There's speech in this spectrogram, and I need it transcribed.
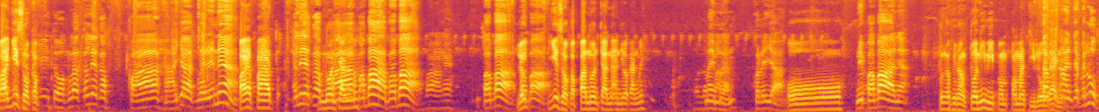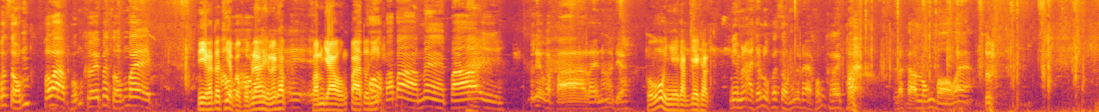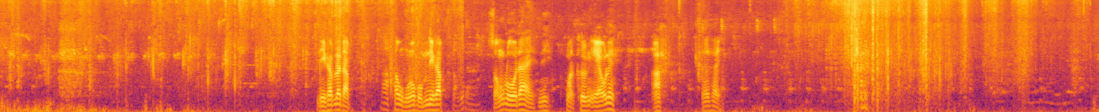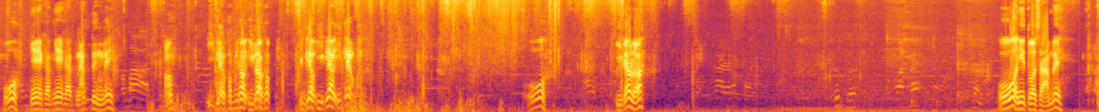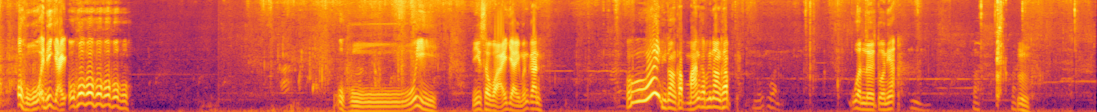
ปลายี่สกกับยี่สกแล้วก็เรียกกับปลาหายากเลยนะเนี่ยปลาปลา เรียกกับนวลจันทร์ปลาปลาบ้าปลาบ้าบ้าไงปลาบ้าปแล้วลาบ้ายี่สกกับปลานวลจันทร์อันเดียวกันไหมคนละไม่เหมือนคนละอย่างโอ้นี่ปลาบ้าเนี่ย มึงกับพี่น้องตัวนี้มีประประมาณกี่โลแต่ได้มันเนี่ยอาจจะเป็นลูกผสม เพราะว่าผมเคยผสมไว้ นี่ครับถ้าเทียบกับผมแล้วเห็นไหมครับไอ้ไอ้ความยาวของปลาตัวนี้ พ่อปลาบ้าแม่ปลาไอ้เขาเรียกว่าปลาอะไรเนาะเดี๋ยวโอ้ยเงี้ยครับเงี้ยครับ นี่มันอาจจะลูกผสมก็ได้ ผมเคยเพาะแล้วก็เอาลงบ่อไว้นี่ครับระดับเท่าหัวผมนี่ครับสองได้สองโลได้นี่หมดเครื่องแอวเลยอะใช่ใช่ โอ้เงี้ยครับเงี้ยครับนักตึงเลยเอาอีกแล้วครับพี่น้องอีกแล้วครับ อีกแล้วอีกแล้วอีกแล้ว โอ้อีกแล้วเหรอโอ้อันนี้ตัวสามเลย โอ้โหอันนี้ใหญ่โอ้โหโหโหโหโหโอ้โหนี่สวายใหญ่เหมือนกัน โอ้ยพี่น้องครับหมันครับพี่น้องครับ อ้วนอ้วนเลยตัวเนี้ยอืมอืม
